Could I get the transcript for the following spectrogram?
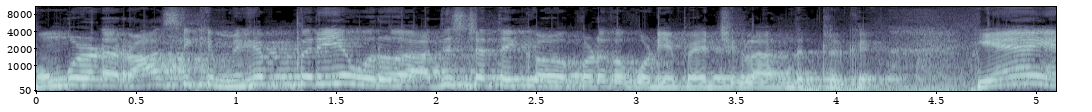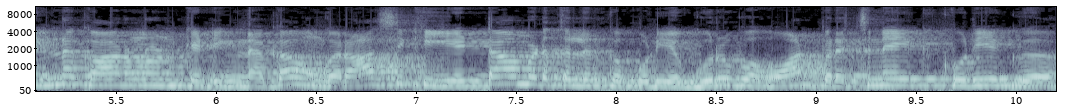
உங்களோட ராசிக்கு மிகப்பெரிய ஒரு அதிர்ஷ்டத்தை கொ- கொடுக்கக்கூடிய பயிற்சிகளாக இருந்துட்டு ஏன் என்ன காரணம்னு கேட்டிங்கனாக்கா உங்கள் ராசிக்கு எட்டாம் இடத்துல இருக்கக்கூடிய குரு பகவான் பிரச்சனைக்குரிய கு-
